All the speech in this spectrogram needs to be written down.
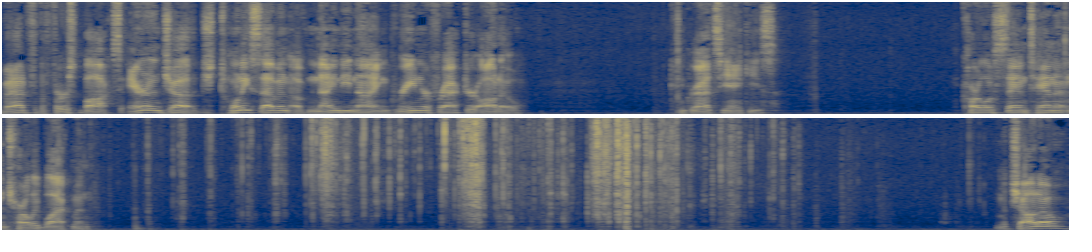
Bad for the first box. Aaron Judge, 27 of 99, green refractor auto. Congrats, Yankees. Carlos Santana and Charlie Blackmon. Machado,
